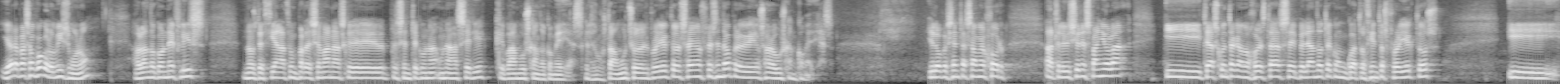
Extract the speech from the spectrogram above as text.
Y ahora pasa un poco lo mismo, ¿no? Hablando con Netflix, nos decían hace un par de semanas que presenté una, una serie que van buscando comedias, que les gustaba mucho el proyecto, les habíamos presentado, pero ellos ahora buscan comedias. Y lo presentas a lo mejor a televisión española y te das cuenta que a lo mejor estás eh, peleándote con 400 proyectos y,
